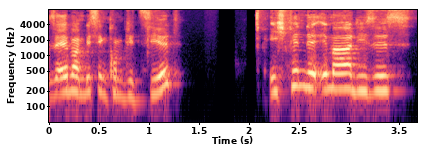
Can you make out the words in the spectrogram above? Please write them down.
selber ein bisschen kompliziert. Ich finde immer dieses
